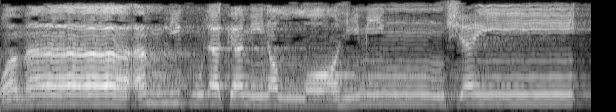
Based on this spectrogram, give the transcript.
وما أملك لك من الله من شيء.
